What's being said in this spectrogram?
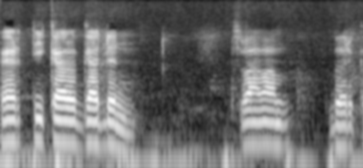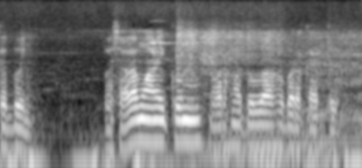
vertical garden. Selamat berkebun. Wassalamualaikum warahmatullahi wabarakatuh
